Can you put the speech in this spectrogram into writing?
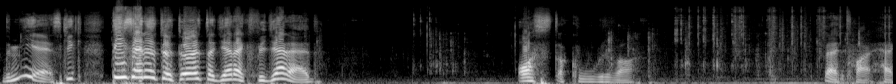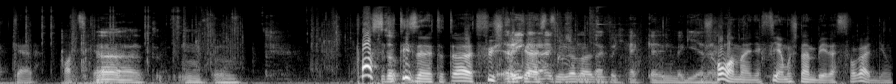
De mi ez? Kik? 15-öt ölt a gyerek, figyeled? Azt a kurva. Lehet ha hacker. Hacker. Hát, nem tudom. Baszki, ez a- 15-öt ölt, füstön Régen keresztül mondták, lövöldözik. hogy hackerünk meg És ilyenek. hova menjek? Fiam, most nem bérez, fogadjunk?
